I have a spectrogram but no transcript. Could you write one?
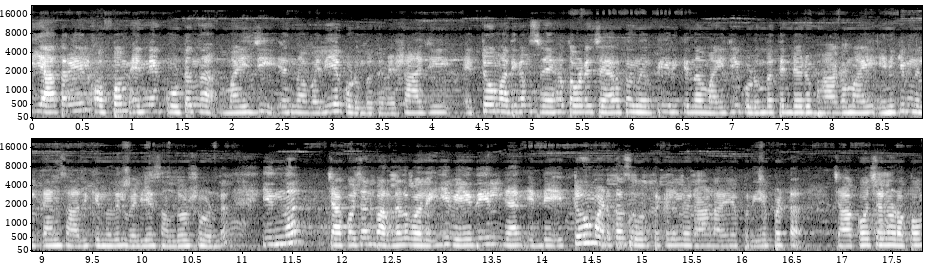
ഈ യാത്രയിൽ ഒപ്പം എന്നെ കൂട്ടുന്ന മൈജി എന്ന വലിയ കുടുംബത്തിന് ഷാജി ഏറ്റവും അധികം സ്നേഹത്തോടെ ചേർത്ത് നിർത്തിയിരിക്കുന്ന മൈജി കുടുംബത്തിന്റെ ഒരു ഭാഗമായി എനിക്കും നിൽക്കാൻ സാധിക്കുന്നതിൽ വലിയ സന്തോഷമുണ്ട്. ഇന്ന് ചാക്കോച്ചൻ പറഞ്ഞതുപോലെ ഈ വേദിയിൽ ഞാൻ എന്റെ ഏറ്റവും അടുത്ത സുഹൃത്തുക്കളിൽ ഒരാളായ പ്രിയപ്പെട്ട ചാക്കോച്ചനോടൊപ്പം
